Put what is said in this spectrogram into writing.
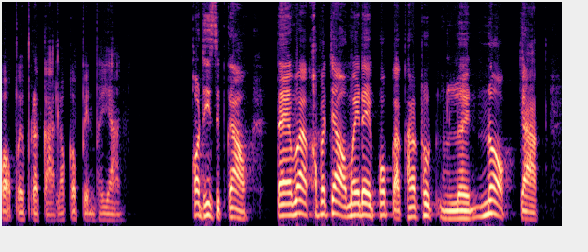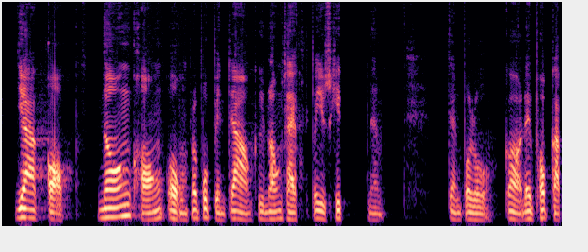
ก็ไปประกาศแล้วก็เป็นพยาน ข้อที่ 19 แต่ว่าข้าพเจ้าไม่ได้พบกับคารทูตอื่นเลย นอกจากยากอบน้องขององค์พระผู้เป็นเจ้า คือน้องชายของพระเยซูคริสต์นะจันโปโลก็ได้พบกับ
